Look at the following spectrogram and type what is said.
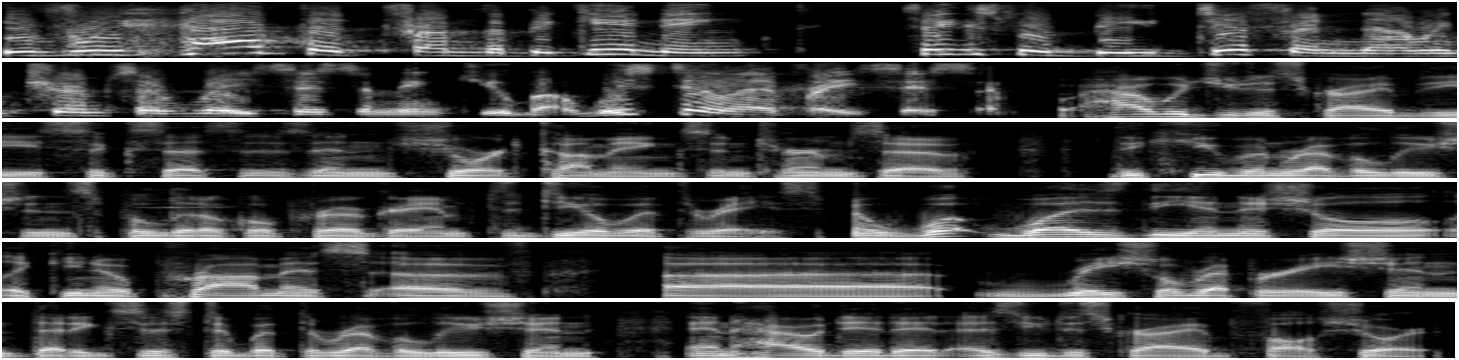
If we had that from the beginning, things would be different now in terms of racism in Cuba. We still have racism. How would you describe the successes and shortcomings in terms of the Cuban Revolution's political program to deal with race? What was the initial, like, you know, promise of uh, racial reparation that existed with the revolution, and how did it, as you described, fall short?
